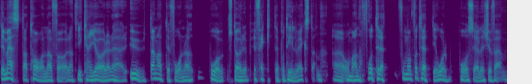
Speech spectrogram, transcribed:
det mesta talar för att vi kan göra det här utan att det får några på, större effekter på tillväxten. Uh, om man får, får man få 30 år på sig, eller 25,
